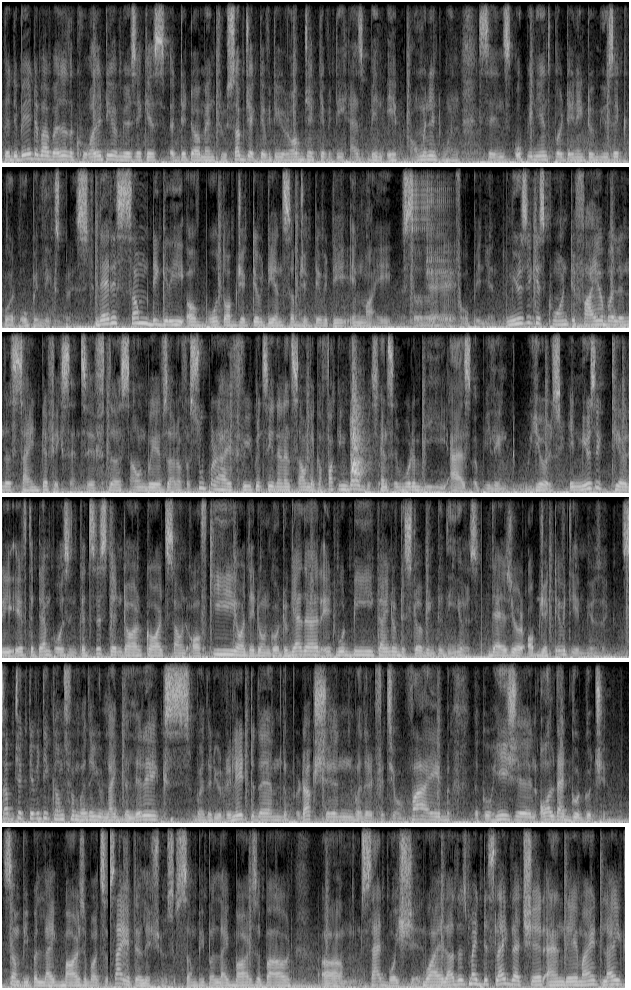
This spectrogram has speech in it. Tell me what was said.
The debate about whether the quality of music is uh, determined through subjectivity or objectivity has been a prominent one since opinions pertaining to music were openly expressed. There is some degree of both objectivity and subjectivity in my subjective opinion. Music is quantifiable in the scientific sense. If the sound waves are of a super high frequency, then it'll sound like a fucking dog whistle. Hence, it wouldn't be as appealing to ears. In music theory, if the tempo is inconsistent or chords sound off key or they don't go together, it would be kind of disturbing to the ears. There's your objectivity in music. Subjectivity comes from whether you like the lyrics, whether you relate to them, the production, whether it fits your vibe, the cohesion, all that good, good shit. Some people like bars about societal issues. Some people like bars about um, sad boy shit. While others might dislike that shit and they might like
